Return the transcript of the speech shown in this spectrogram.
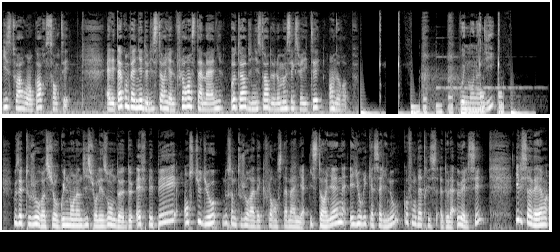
histoire ou encore santé. Elle est accompagnée de l'historienne Florence Tamagne, auteure d'une histoire de l'homosexualité en Europe. Gouinement lundi. Vous êtes toujours sur Gouinement lundi sur les ondes de FPP. En studio, nous sommes toujours avec Florence Tamagne, historienne, et Yuri Cassalino, cofondatrice de la ELC. Il s'avère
